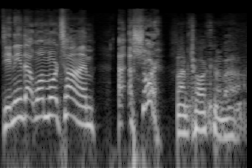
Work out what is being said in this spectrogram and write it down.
Do you need that one more time? Uh, uh, sure. I'm talking about.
